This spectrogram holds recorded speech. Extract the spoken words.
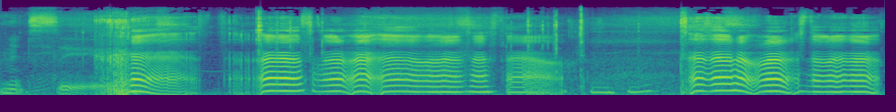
Let's see. Uh-huh. Mm-hmm. Uh-huh.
